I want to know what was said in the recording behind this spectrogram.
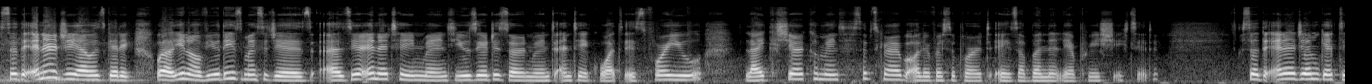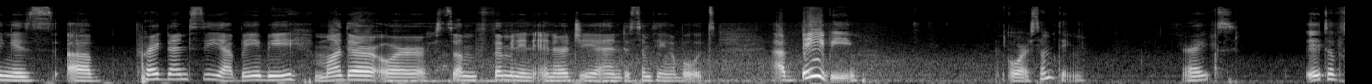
So the energy i was getting well you know view these messages as your entertainment use your discernment and take what is for you. Like share comment subscribe. All of your support is abundantly appreciated. So the energy i'm getting is a pregnancy a baby mother or some feminine energy and something about a baby or something right? Eight of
